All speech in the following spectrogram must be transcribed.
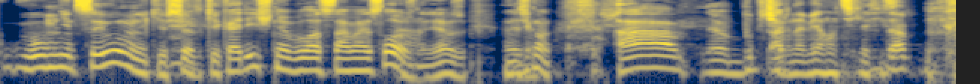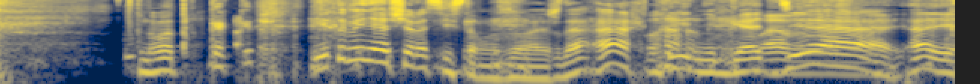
умницы и умники все-таки. Коричневая была самая сложная. На секунду. А, э, черно-белом телевизоре. да. Ну вот как... И ты меня еще расистом называешь, да? Ах ты, Ладно, негодяй! Ай.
